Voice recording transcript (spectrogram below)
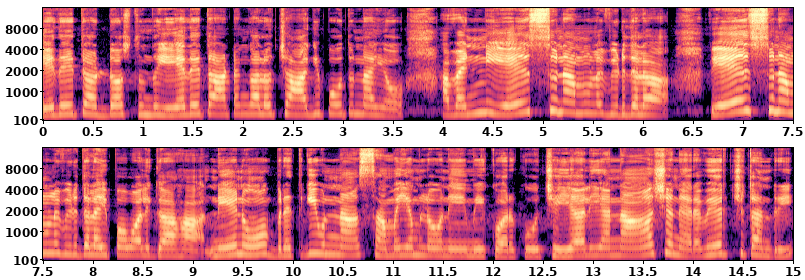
ఏదైతే అడ్డొస్తుందో ఏదైతే ఆటంకాలు వచ్చి ఆగిపోతున్నాయో అవన్నీ ఏసునామంలో విడుదల ఏసునామంలో విడుదల అయిపోవాలి గాహ. నేను బ్రతికి ఉన్న సమయంలోనే మీ కొరకు చేయాలి అన్న ఆశ నెరవేర్చు తండ్రి.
